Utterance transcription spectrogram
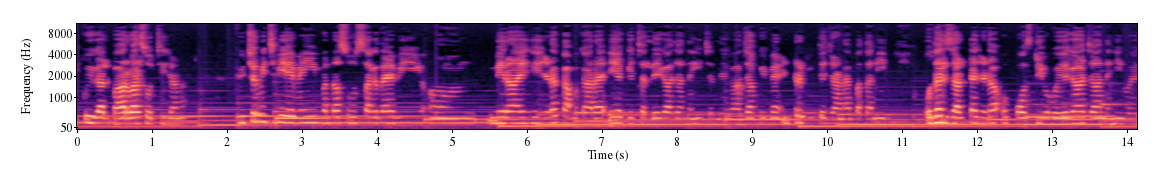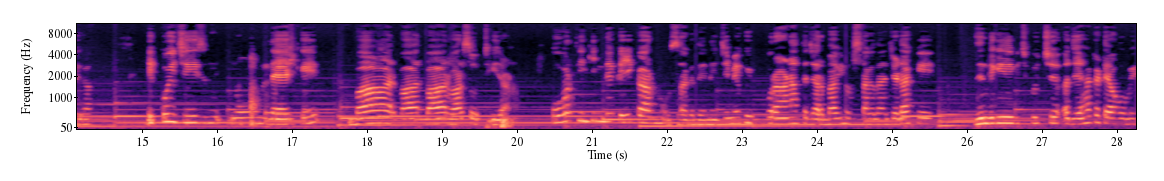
ਇੱਕੋ ਹੀ ਗੱਲ ਬਾਰ-ਬਾਰ ਸੋਚੀ ਜਾਣਾ। ਫਿਊਚਰ ਵਿੱਚ ਵੀ ਐਵੇਂ ਹੀ ਬੰਦਾ ਸੋਚ ਸਕਦਾ ਹੈ ਵੀ ਮੇਰਾ ਇਹ ਜਿਹੜਾ ਕੰਮਕਾਰ ਹੈ ਇਹ ਅੱਗੇ ਚੱਲੇਗਾ ਜਾਂ ਨਹੀਂ ਚੱਲੇਗਾ, ਜਾਂ ਕੋਈ ਮੈਂ ਇੰਟਰਵਿਊ ਤੇ ਜਾਣਾ ਪਤਾ ਨਹੀਂ। ਉਹਦਾ ਰਿਜ਼ਲਟ ਹੈ ਜਿਹੜਾ, ਉਹ ਪੋਜ਼ਿਟਿਵ ਹੋਏਗਾ ਜਾਂ ਨਹੀਂ ਹੋਏਗਾ। ਇੱਕੋ ਹੀ ਚੀਜ਼ ਨੂੰ ਲੈ ਕੇ ਬਾਰ-ਬਾਰ ਬਾਰ-ਬਾਰ ਸੋਚੀ ਜਾਣਾ। ਓਵਰਥਿੰਕਿੰਗ ਦੇ ਕਈ ਕਾਰਨ ਹੋ ਸਕਦੇ ਨੇ। ਜਿਵੇਂ ਕੋਈ ਪੁਰਾਣਾ ਤਜਰਬਾ ਵੀ ਹੋ ਸਕਦਾ ਜਿਹੜਾ ਕਿ ਜ਼ਿੰਦਗੀ ਵਿੱਚ ਕੁਝ ਅਜਿਹਾ ਘਟਿਆ ਹੋਵੇ,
